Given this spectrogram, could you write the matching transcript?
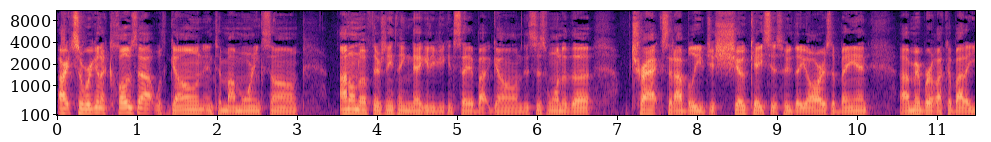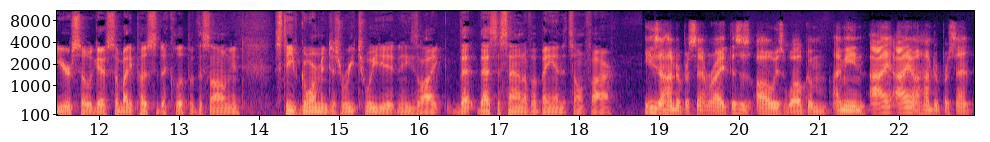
All right, so we're gonna close out with "Gone" into my morning song. I don't know if there's anything negative you can say about "Gone." This is one of the tracks that I believe just showcases who they are as a band. I remember like about a year or so ago, somebody posted a clip of the song and Steve Gorman just retweeted it, and he's like, "That that's the sound of a band that's on fire." He's hundred percent right. This is always welcome. I mean, I I hundred percent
